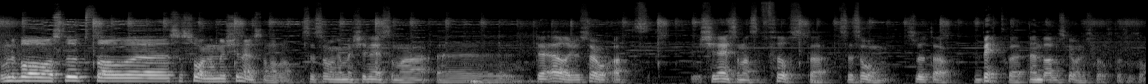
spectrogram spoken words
Om du bara slutför eh, säsongen med kineserna då. Säsongen med kineserna. Eh, det är ju så att kinesernas första säsong slutar bättre än Berlusconis första säsong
